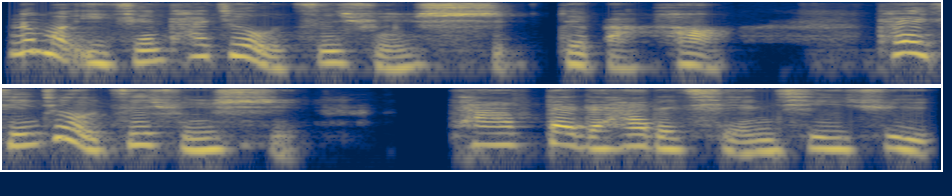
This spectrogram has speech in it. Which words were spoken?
那么以前他就有咨询史，对吧？哈，他以前就有咨询史，他带着他的前妻去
